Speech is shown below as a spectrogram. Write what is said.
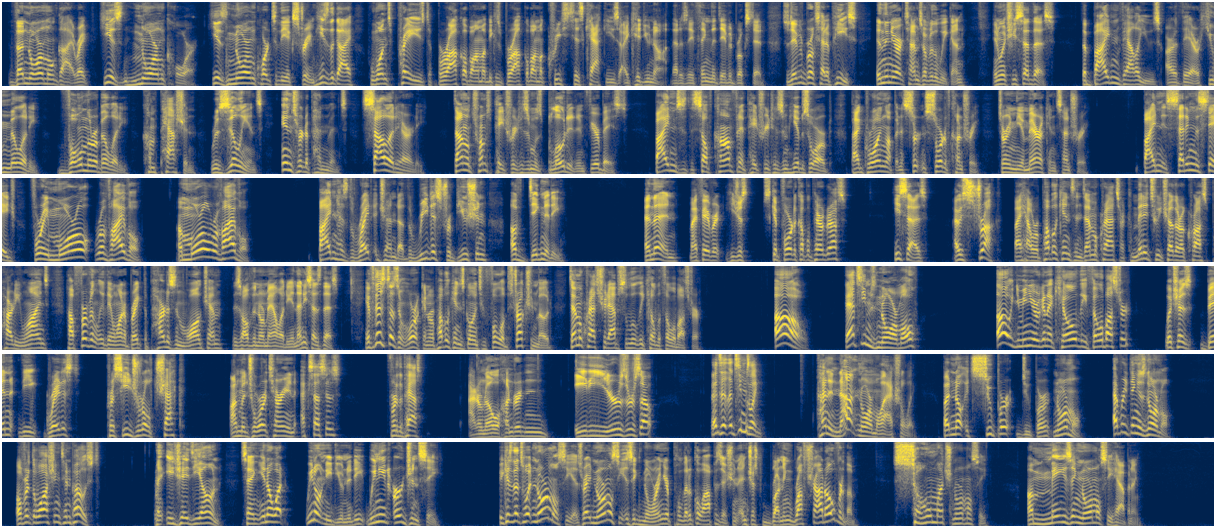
the normal guy, right? He is normcore. He is normcore to the extreme. He's the guy who once praised Barack Obama because Barack Obama creased his khakis. I kid you not. That is a thing that David Brooks did. So David Brooks had a piece in the New York Times over the weekend in which he said this The Biden values are there humility, vulnerability, compassion, resilience, interdependence, solidarity. Donald Trump's patriotism was bloated and fear based. Biden's is the self confident patriotism he absorbed by growing up in a certain sort of country during the American century. Biden is setting the stage for a moral revival. A moral revival. Biden has the right agenda, the redistribution of dignity. And then, my favorite, he just skipped forward a couple paragraphs. He says, I was struck by how Republicans and Democrats are committed to each other across party lines, how fervently they want to break the partisan logjam, dissolve the normality. And then he says this If this doesn't work and Republicans go into full obstruction mode, Democrats should absolutely kill the filibuster. Oh, that seems normal. Oh, you mean you're going to kill the filibuster, which has been the greatest procedural check on majoritarian excesses for the past, I don't know, 180 years or so? That's, that seems like kind of not normal, actually. But no, it's super duper normal. Everything is normal. Over at the Washington Post, uh, EJ Dionne saying, you know what? We don't need unity. We need urgency. Because that's what normalcy is, right? Normalcy is ignoring your political opposition and just running roughshod over them. So much normalcy. Amazing normalcy happening.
